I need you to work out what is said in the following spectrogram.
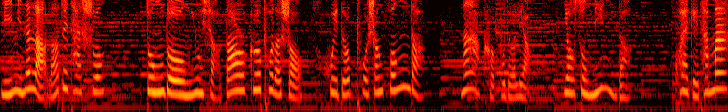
敏敏的姥姥对他说：“东东用小刀割破了手，会得破伤风的，那可不得了，要送命的。快给他妈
